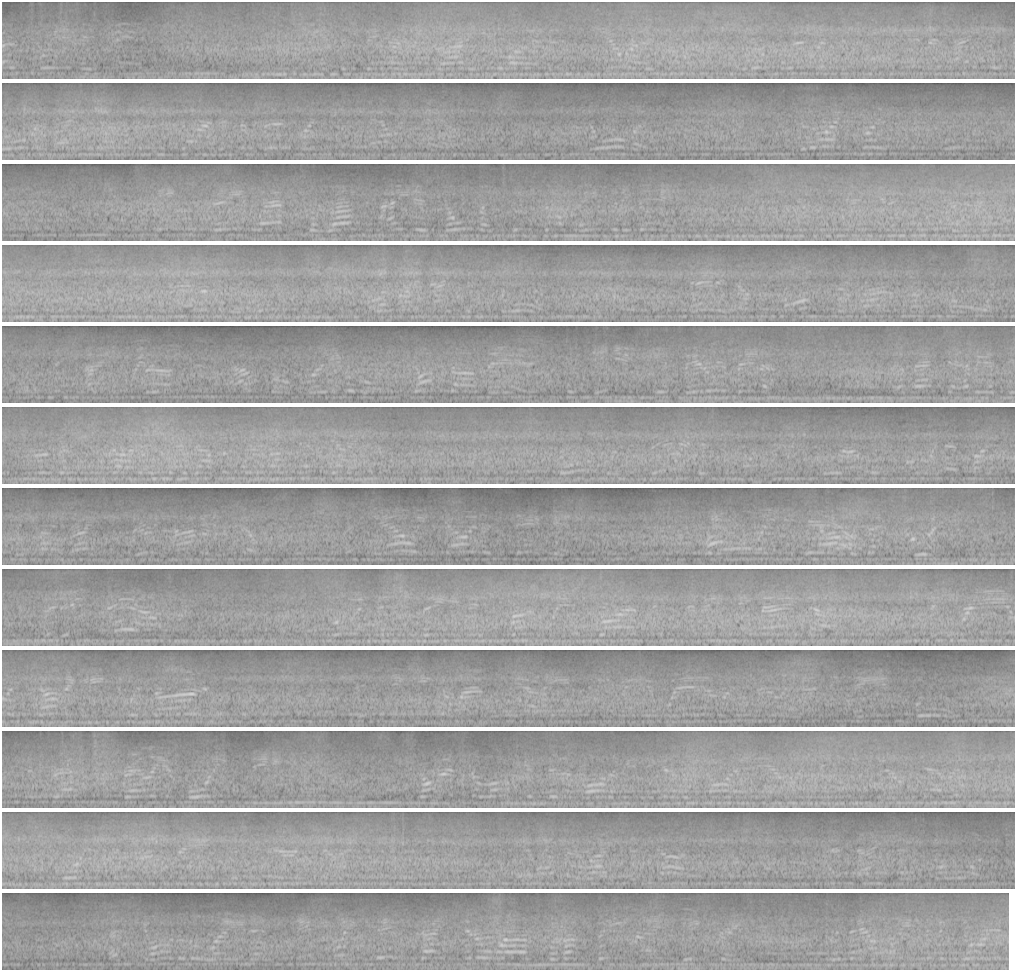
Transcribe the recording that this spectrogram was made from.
Hopefully Australia, 46. Drives the longest to the bottom. He's going to be retire now. Bill Gabbard, 46 man, just very tight. Yeah, once the race is done, and Nathan Thorne has gone to the lead and simply sends Nathan a run for the B-Main victory. The now leads the victorious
